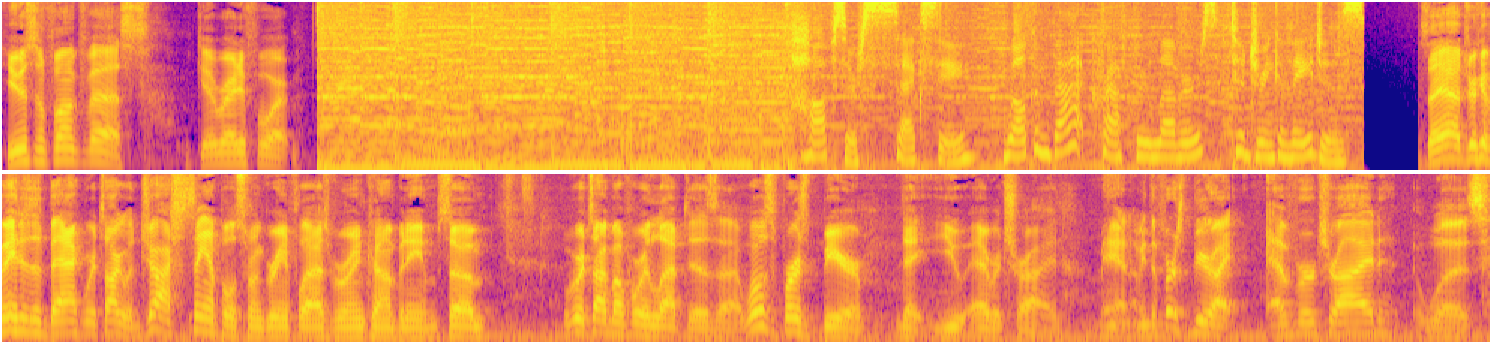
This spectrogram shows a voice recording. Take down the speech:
Houston Funk Fest. Get ready for it. Hops are sexy. Welcome back, craft brew lovers, to Drink of Ages. So yeah, Drink of Ages is back. We're talking with Josh Samples from Green Flash Brewing Company. So what we were talking about before we left is uh, what was the first beer that you ever tried? Man, I mean, the first beer I ever tried was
